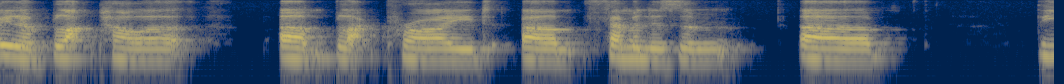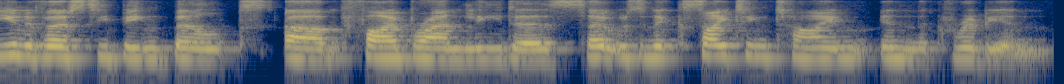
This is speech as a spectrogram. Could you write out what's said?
you know, black power, um, black pride, um, feminism, uh, the university being built, um, firebrand leaders. So it was an exciting time in the Caribbean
